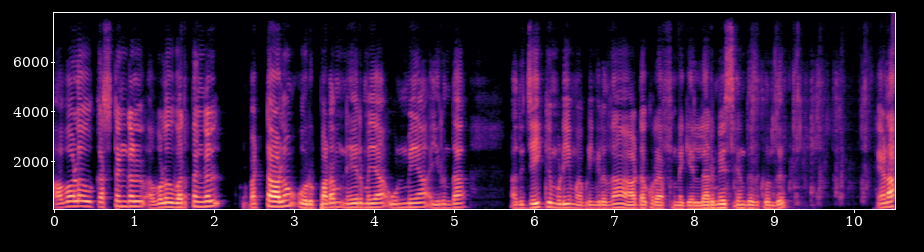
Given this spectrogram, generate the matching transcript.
அவ்வளவு கஷ்டங்கள் அவ்வளவு வருத்தங்கள் பட்டாலும் ஒரு படம் நேர்மையாக உண்மையாக இருந்தால் அது ஜெயிக்க முடியும் அப்படிங்கிறது தான் ஆட்டோகிராஃப் இன்றைக்கி எல்லாருமே சேர்ந்ததுக்கு வந்து. ஏன்னா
